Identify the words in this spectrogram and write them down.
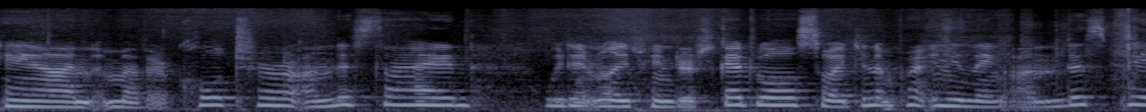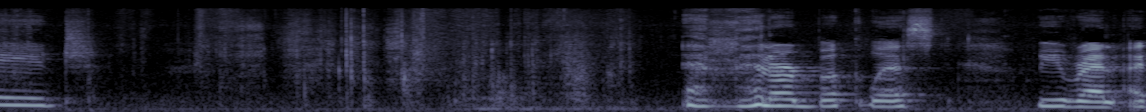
And Mother Culture on this side. We didn't really change our schedule, so I didn't put anything on this page. And then our book list. We read a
